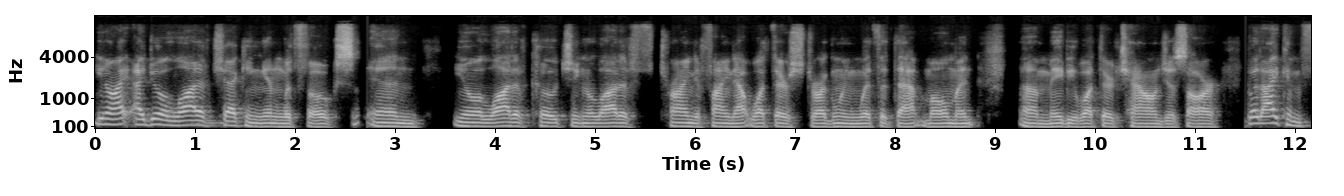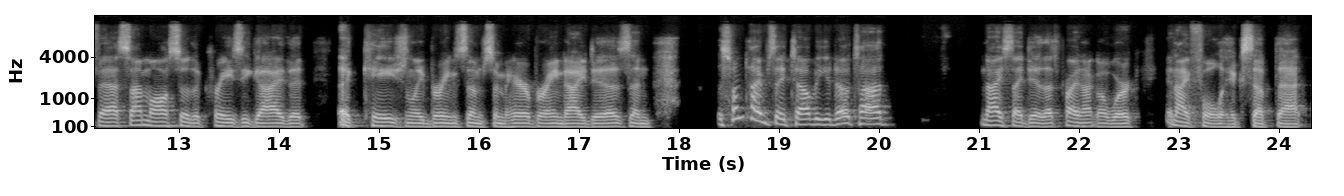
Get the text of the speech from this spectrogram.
You know, I, I do a lot of checking in with folks, and you know a lot of coaching a lot of trying to find out what they're struggling with at that moment um, maybe what their challenges are but i confess i'm also the crazy guy that occasionally brings them some harebrained ideas. And sometimes they tell me you know todd nice idea. That's probably not going to work. And i fully accept that.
